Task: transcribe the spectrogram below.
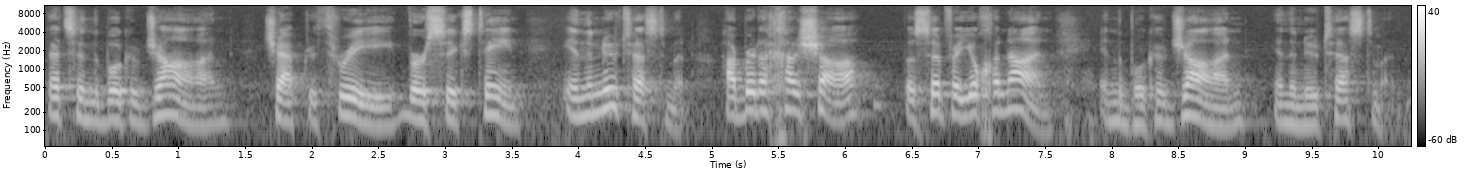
That's in the book of John, chapter 3, verse 16. In the New Testament, Habrit Chasha, Sefer Yochanan, in the book of John, in the New Testament.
